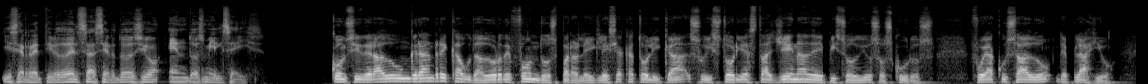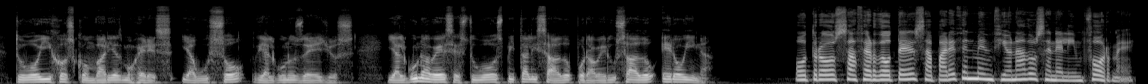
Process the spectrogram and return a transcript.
y se retiró del sacerdocio en 2006. Considerado un gran recaudador de fondos para la Iglesia Católica, su historia está llena de episodios oscuros. Fue acusado de plagio, tuvo hijos con varias mujeres y abusó de algunos de ellos, y alguna vez estuvo hospitalizado por haber usado heroína. Otros sacerdotes aparecen mencionados en el informe.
